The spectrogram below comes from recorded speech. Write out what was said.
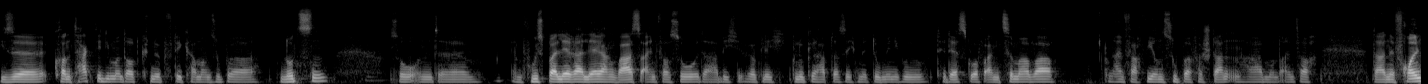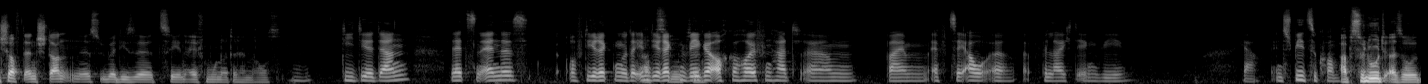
diese Kontakte, die man dort knüpft, die kann man super nutzen. So, und äh, im Fußballlehrerlehrgang war es einfach so, da habe ich wirklich Glück gehabt, dass ich mit Domenico Tedesco auf einem Zimmer war und einfach wir uns super verstanden haben und einfach da eine Freundschaft entstanden ist über diese zehn, elf Monate hinaus. Die dir dann letzten Endes auf direkten oder indirekten Absolut, Wege ja. auch geholfen hat, ähm, beim FC Au äh, vielleicht irgendwie ja, ins Spiel zu kommen. Absolut, also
